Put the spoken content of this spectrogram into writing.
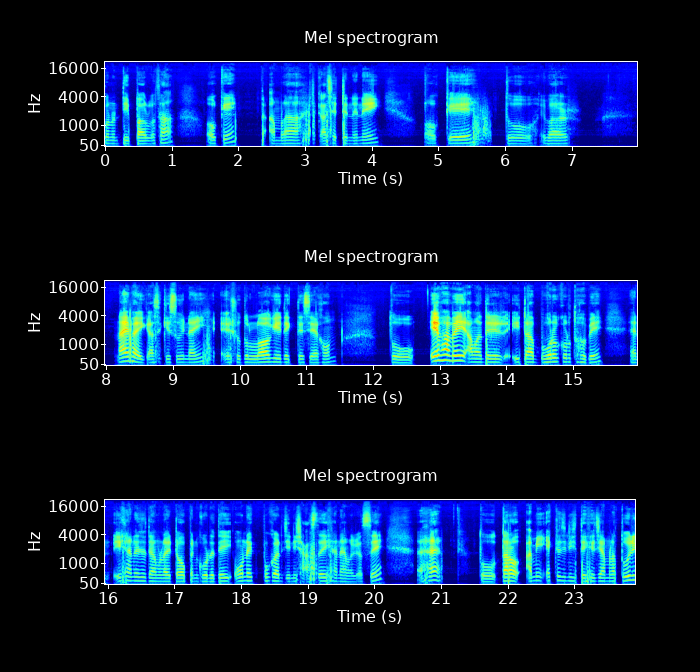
কোনো দ্বীপ পাওয়ার কথা। ওকে আমরা কাছে টেনে নেই। ওকে, তো এবার নাই ভাই, কাছে কিছুই নাই। শুধু লগই দেখতেছি এখন। তো এভাবেই আমাদের এটা বড় করতে হবে। এন্ড এখানে যদি আমরা এটা ওপেন করে দেই, অনেক প্রকার জিনিস আছে এখানে আমার কাছে। হ্যাঁ তো দাঁড়াও, আমি একটা জিনিস দেখে যে আমরা তৈরি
